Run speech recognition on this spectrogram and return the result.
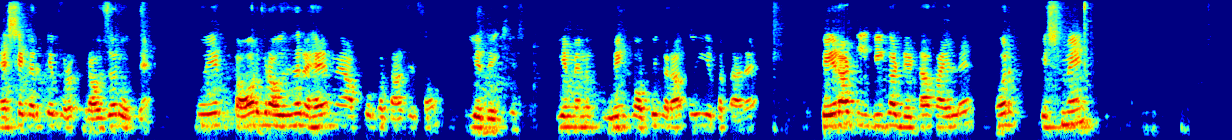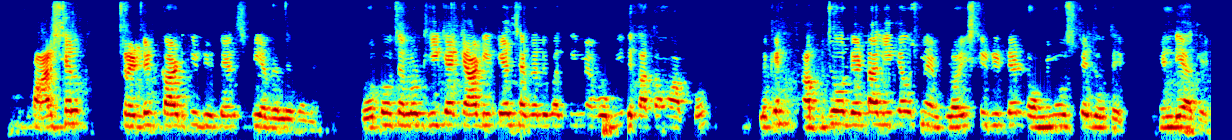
ऐसे करके ब्राउज़र होते हैं। तो एक टॉर ब्राउज़र है, मैं आपको बता देता हूँ। ये देखिए सर, ये मैंने लिंक कॉपी करा तो ये बता रहा है। तेरह टीबी का डेटा फ़ाइल है, और इसमें पार्शल क्रेडिट कार्ड की डिटेल्स भी अवेलेबल है। वो तो चलो ठीक है, क्या डिटेल्स अवेलेबल थी मैं वो भी दिखाता हूँ आपको। लेकिन अब जो डेटा लीक है उसमें एम्प्लॉयज़ की डिटेल डोमिनोज के जो थे इंडिया के,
